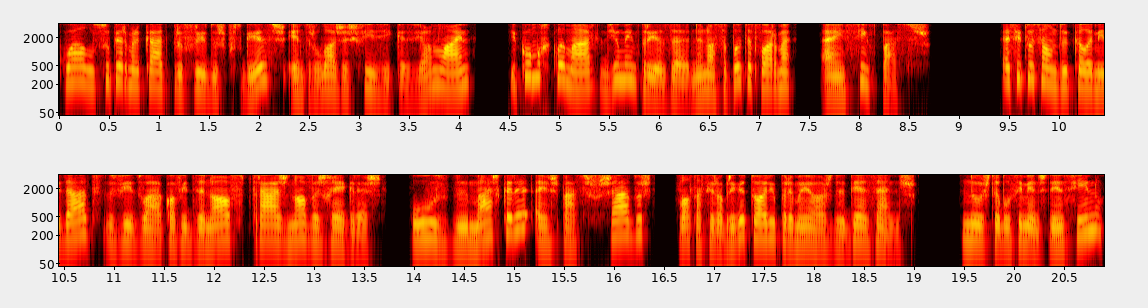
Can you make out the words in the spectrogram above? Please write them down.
qual o supermercado preferido dos portugueses, entre lojas físicas e online, e como reclamar de uma empresa na nossa plataforma em 5 passos. A situação de calamidade devido à Covid-19 traz novas regras. O uso de máscara em espaços fechados volta a ser obrigatório para maiores de 10 anos. Nos estabelecimentos de ensino,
